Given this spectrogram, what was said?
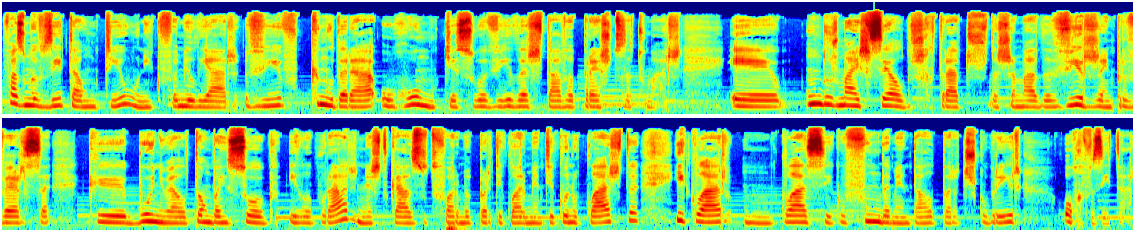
faz uma visita a um tio, único familiar vivo, que mudará o rumo que a sua vida estava prestes a tomar. É um dos mais célebres retratos da chamada Virgem Perversa que Buñuel tão bem soube elaborar, neste caso de forma particularmente iconoclasta, e, claro, um clássico fundamental para descobrir ou revisitar.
